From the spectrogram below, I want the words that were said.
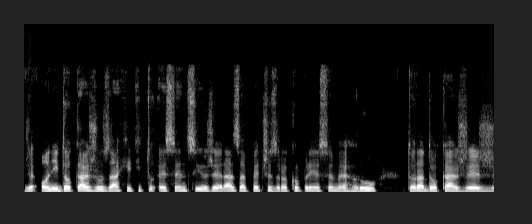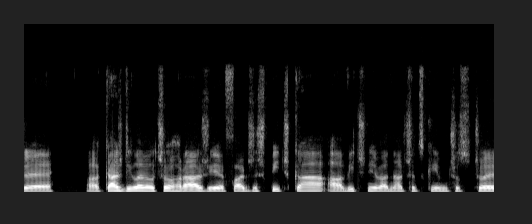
že oni dokážu zachytiť tú esenciu, že raz za 5-6 rokov prinesieme hru, ktorá dokáže, že každý level, čo hráš, je fakt, že špička a vyčnievať nad všetkým, čo, čo je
